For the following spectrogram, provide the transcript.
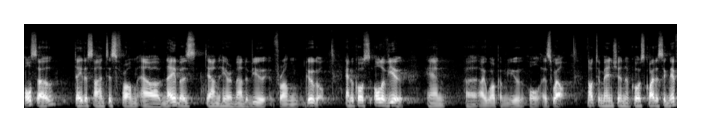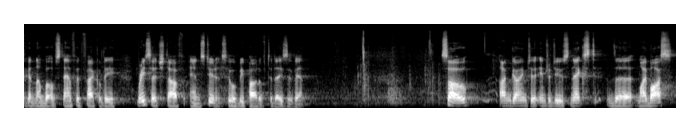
also data scientists from our neighbors down here in Mountain View from Google. And of course, all of you. And uh, I welcome you all as well. Not to mention, of course, quite a significant number of Stanford faculty, research staff, and students who will be part of today's event. So, I'm going to introduce next the, my boss,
